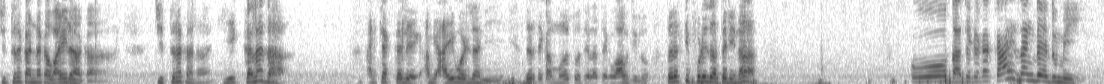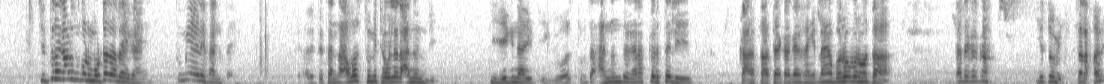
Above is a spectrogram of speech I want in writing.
चित्र काढणं का वाईट हा का? चित्रकला ही कलाच हा आणि त्या कलेक आम्ही आई वडिलांनी जर त्याला महत्त्व दिलं ते वाव दिलो तरच ती पुढे जातली ना. ओ तात्या काका काय सांगताय तुम्ही? चित्र काढून कोण मोठं झालंय काय? तुम्ही आणि सांगताय. अरे त्याचं नावच तुम्ही ठेवलं आनंदी. ती एक ना एक दिवस तुमचा आनंद घरात करतली. का तात्या काकाने सांगितलं हा बरोबर होता. तात्या काका येतो मी. चला. अरे.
